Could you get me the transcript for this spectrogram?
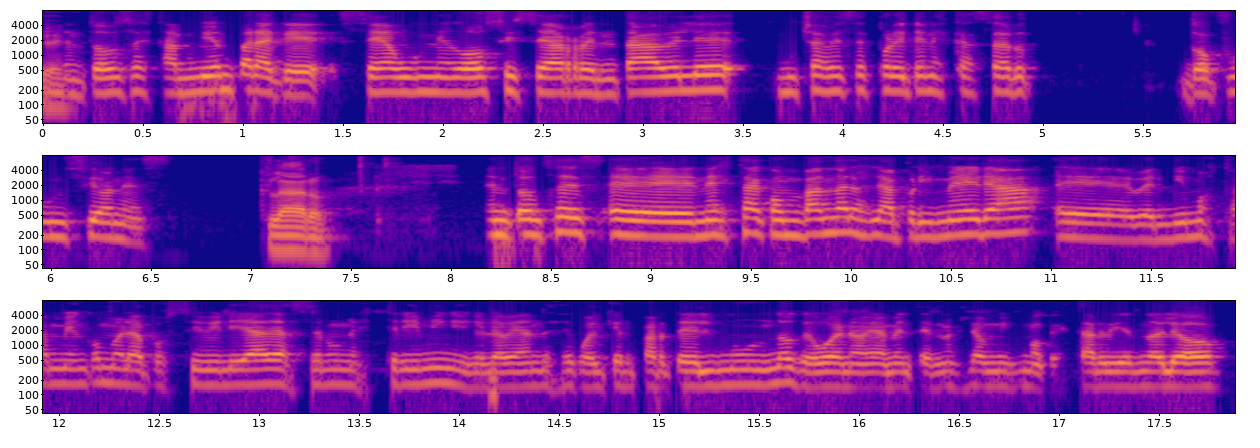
Entonces también para que sea un negocio y sea rentable, muchas veces por ahí tenés que hacer dos funciones. Claro. Entonces, eh, en esta con Vándalos, la primera, eh, vendimos también como la posibilidad de hacer un streaming y que lo vean desde cualquier parte del mundo, que bueno, obviamente no es lo mismo que estar viéndolo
